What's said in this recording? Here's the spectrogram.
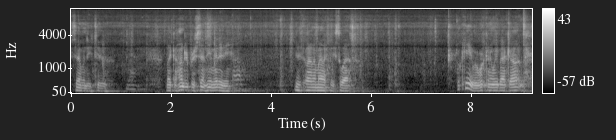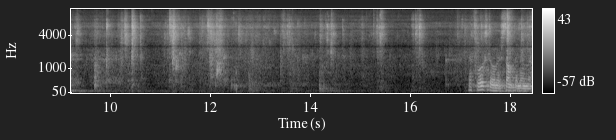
72. Like 100% humidity. It's automatically sweat. Okay, we're working our way back out. That flowstone is something in there.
